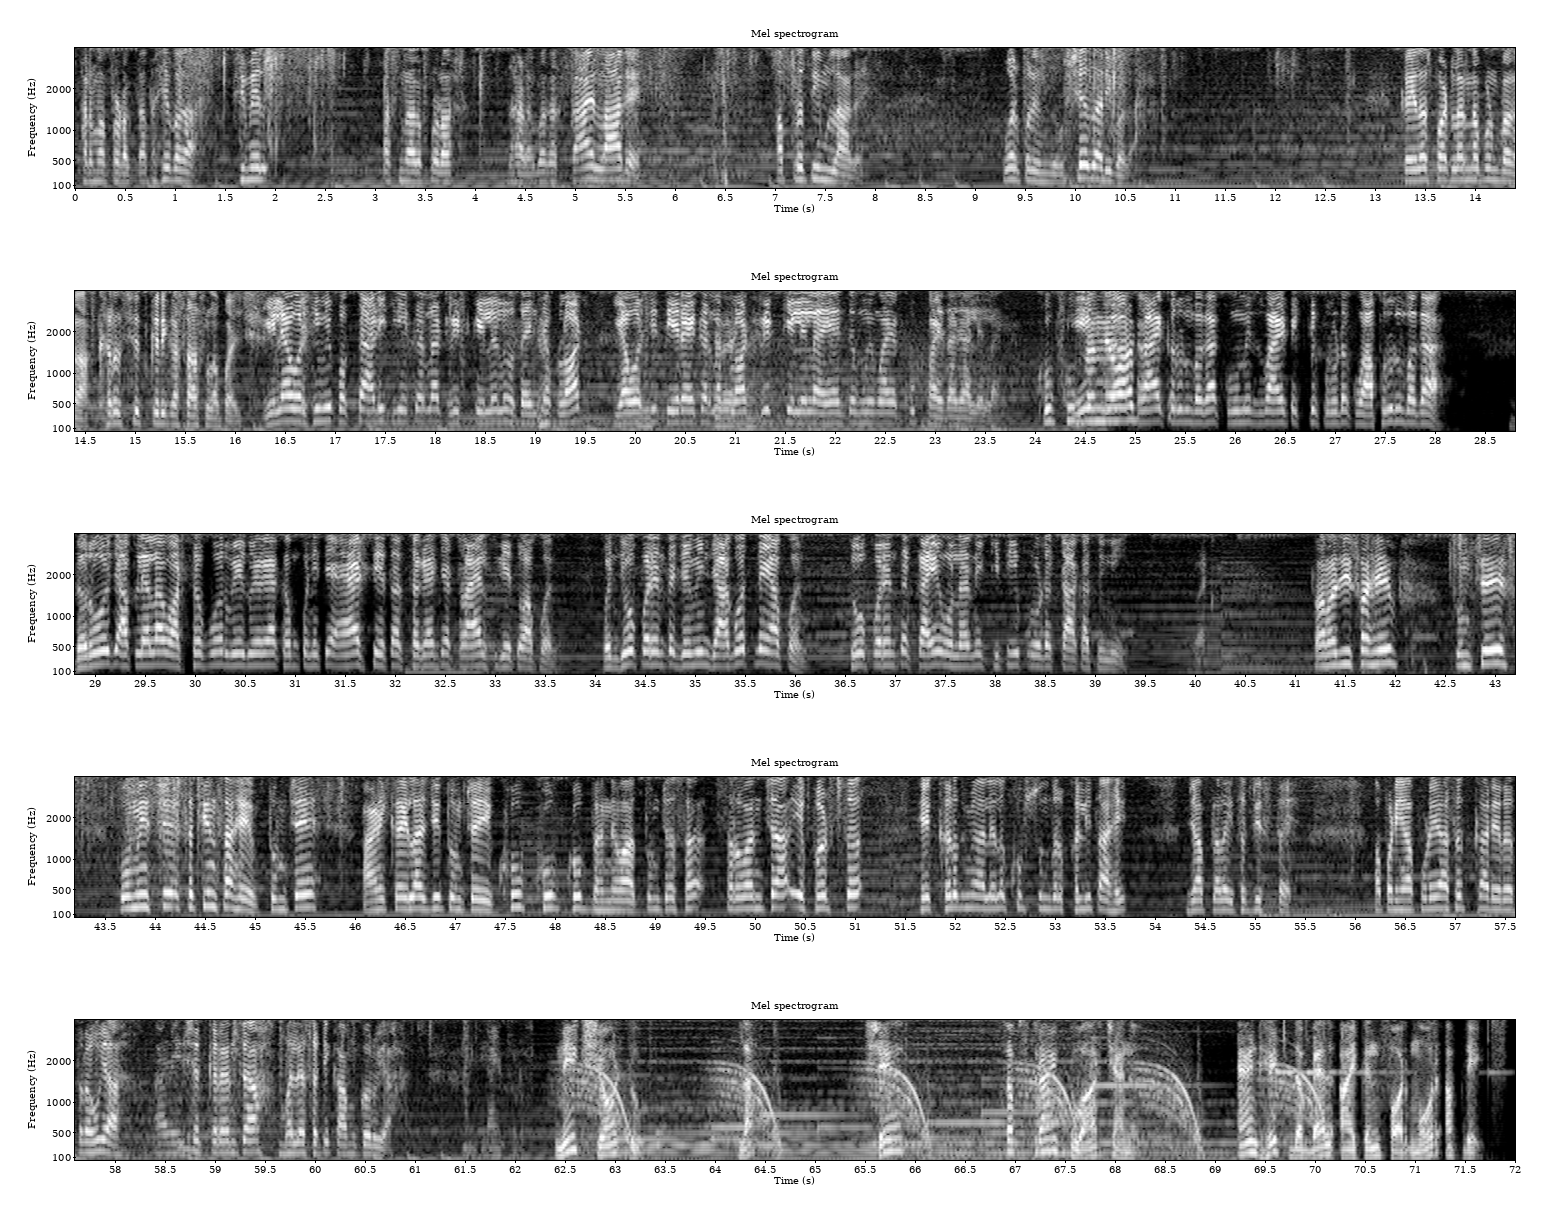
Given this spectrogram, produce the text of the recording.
फार्मा प्रॉडक्ट आता हे बघा फिमेल असणार प्रॉडक्ट झाड. बघा काय लाग आहे. अप्रतिम लाग आहे. वरपर्यंत जाऊ. शेजारी बघा. कैलास पाटलांना पण बघा खरंच शेतकरी कसा असला पाहिजे. गेल्या वर्षी मी फक्त अडीच एकरला ट्रीट केलेलं होतं यांचा प्लॉट या वर्षी तेरा एकरला प्लॉट ट्रीट केलेला आहे. याच्यामुळे माझा खूप फायदा झालेला आहे. खूप खूप धन्यवाद. ट्राय करून बघा. कोमिक्स बायोटेकचे प्रोडक्ट वापरून बघा. दररोज आपल्याला व्हॉट्सअपवर वेगवेगळ्या कंपनीचे ॲड्स येतात. सगळ्यांच्या ट्रायल्स घेतो आपण. पण जोपर्यंत जमीन जागवत नाही आपण तोपर्यंत काही होणार नाही. कितीही प्रोडक्ट टाका तुम्ही. तानाजी साहेब तुमचे कोमिन्सचे सचिन साहेब तुमचे आणि कैलासजी तुमचे खूप खूप खूप धन्यवाद. तुमच्या स सर्वांच्या एफर्ट्सचं हे खरंच मिळालेलं खूप सुंदर फलित आहे जे आपल्याला इथं दिसतंय. आपण यापुढे असंच कार्यरत राहूया आणि शेतकऱ्यांच्या भल्यासाठी काम करूया. Make sure to like, share, subscribe to our channel, and hit the bell icon for more updates.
